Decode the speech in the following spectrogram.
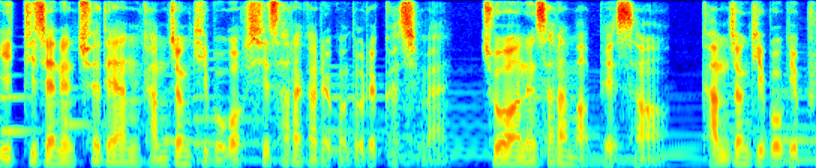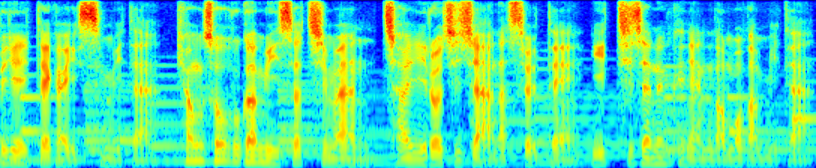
이티제는 최대한 감정 기복 없이 살아가려고 노력하지만 좋아하는 사람 앞에서 감정 기복이 풀릴 때가 있습니다. 평소 호감이 있었지만 잘 이루어지지 않았을 때 이티제는 그냥 넘어갑니다.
